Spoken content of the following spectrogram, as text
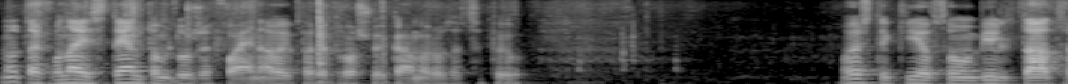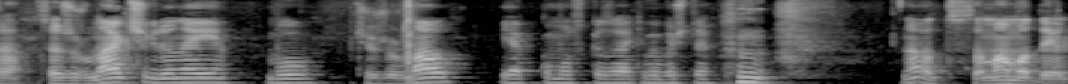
ну так вона і з тентом дуже файна. Ой, перепрошую, камеру зацепив. Ось такий автомобіль Татра. Це журнальчик до неї був. Чи журнал, як кому сказати, вибачте. Ну, от сама модель.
